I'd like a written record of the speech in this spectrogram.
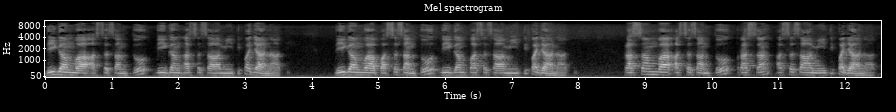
දීගම්වා අස්ස සන්තෝ දීගං අස්ස සාමීති පජානාති දීගම්වා පස්ස සන්තෝ දීගම් පස්ස සාමීති පජානාති. රස්සම්වා අස්ස සන්තෝ රස්සං අස්ස සාමීති පජානාති.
